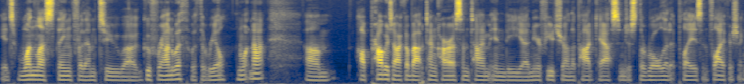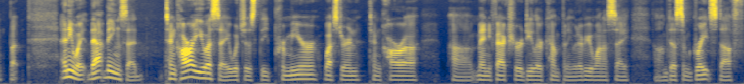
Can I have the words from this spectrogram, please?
it's one less thing for them to uh, goof around with with the reel and whatnot. Um, I'll probably talk about Tenkara sometime in the uh, near future on the podcast and just the role that it plays in fly fishing. But anyway, that being said, Tenkara USA, which is the premier Western Tenkara uh, manufacturer, dealer, company, whatever you want to say, um, does some great stuff.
